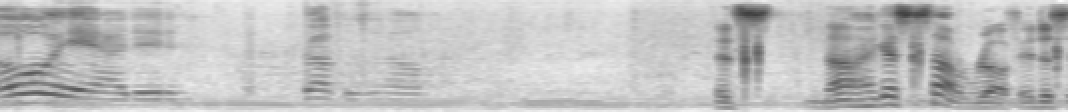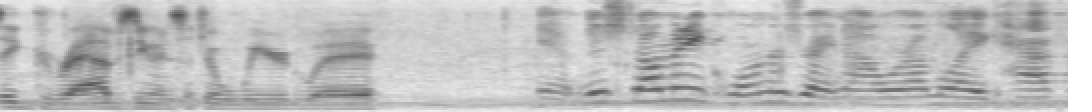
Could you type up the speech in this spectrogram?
Oh yeah, dude. Rough as hell. It's not. I guess it's not rough. It just it grabs you in such a weird way. Yeah, there's so many corners right now where I'm like half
